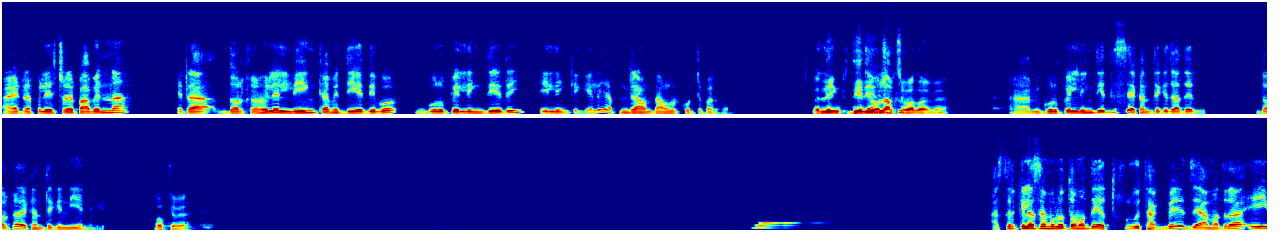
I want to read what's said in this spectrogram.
আর এটা প্লে স্টোরে পাবেন না। এটা দরকার হলে লিংক আমি দিয়ে দিব গ্রুপে লিংক দিয়ে দেই। এই লিংকে গেলে আপনি ডাউনলোড করতে পারবেন। লিঙ্ক দিয়ে দিন আচ্ছা, সবচেয়ে ভালো হবে। হ্যাঁ আমি গ্রুপের লিংক দিয়ে দিচ্ছি এখান থেকে যাদের দরকার এখান থেকে নিয়ে নেবে। ওকে ভাই আজকের ক্লাসে মূলত আমাদের এতটুকুই থাকবে যে আমরা এই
